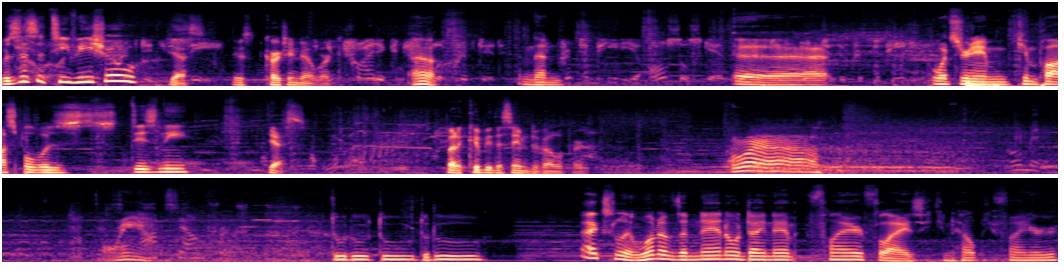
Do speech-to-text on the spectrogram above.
Was this a TV show? Yes, it was Cartoon Network. Oh, and then uh, what's her name? Kim Possible was Disney. Yes, but it could be the same developer. Wow. That does not sound true. Doo doo doo doo doo. Excellent. One of the nanodynamic fireflies. He can help you find her.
